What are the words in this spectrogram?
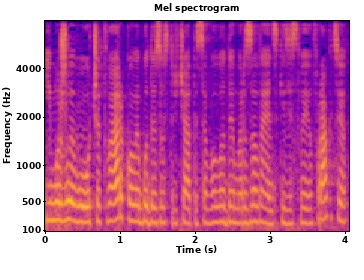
і можливо у четвер, коли буде зустрічатися Володимир Зеленський зі своєю фракцією,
